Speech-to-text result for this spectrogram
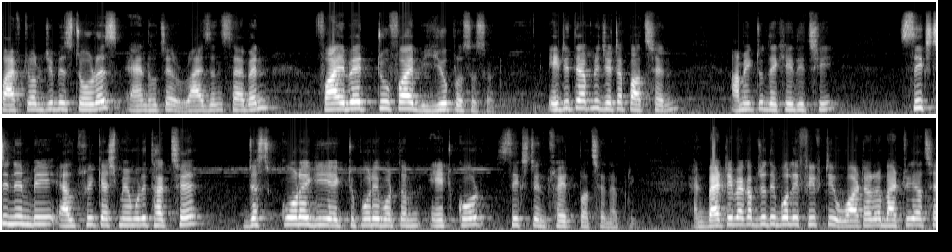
five twelve GB storage and হচ্ছে Ryzen seven five eight two five U processor এটিতে আপনি যেটা পাচ্ছেন, আমি একটু দেখিয়ে দিচ্ছি। Sixteen MB L three cache memory থাকছে। জাস্ট করে গিয়ে একটু পরিবর্তন এইট কোর সিক্সটিন থ্রেড পাচ্ছেন আপনি। অ্যান্ড ব্যাটারি ব্যাকআপ যদি বলি ফিফটি ওয়াটারের ব্যাটারি আছে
